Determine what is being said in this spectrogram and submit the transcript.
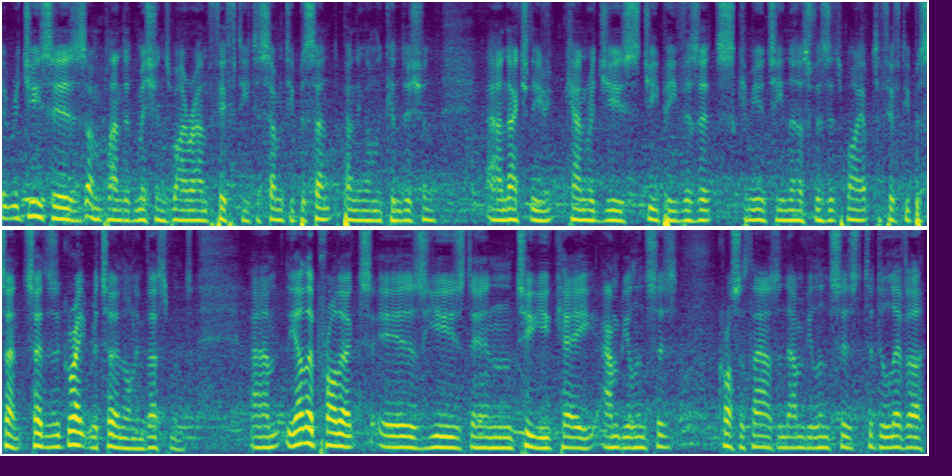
It reduces unplanned admissions by around 50 to 70%, depending on the condition, and actually can reduce GP visits, community nurse visits by up to 50%. So, there's a great return on investment. Um, the other product is used in two UK ambulances across a thousand ambulances to deliver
